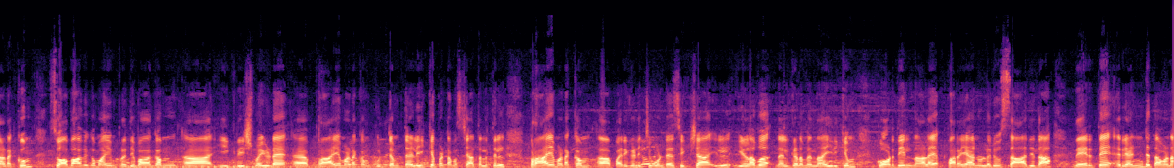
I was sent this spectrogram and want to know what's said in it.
നടക്കും. സ്വാഭാവികമായും പ്രതിഭാഗം ഈ ഗ്രീഷ്മയുടെ പ്രായമടക്കം കുറ്റം തെളിയിക്കപ്പെട്ട പശ്ചാത്തലത്തിൽ പ്രായമടക്കം പരിഗണിച്ചുകൊണ്ട് ശിക്ഷയിൽ ഇളവ് നൽകണമെന്നായിരിക്കും കോടതിയിൽ നാളെ പറയാനുള്ളൊരു സാധ്യത. നേരത്തെ രണ്ട് തവണ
